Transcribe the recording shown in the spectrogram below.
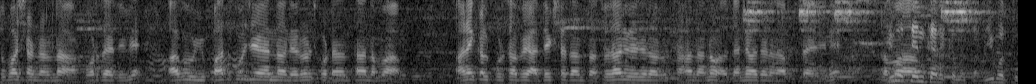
ಶುಭಾಶಯಗಳನ್ನು ಕೋರ್ತಾ ಇದ್ದೀವಿ ಹಾಗೂ ಈ ಪಾದಪೂಜೆಯನ್ನು ನೆರವೇರಿಸಿಕೊಟ್ಟಂಥ ನಮ್ಮ ಆನೇಕಲ್ ಪುರಸಭೆ ಅಧ್ಯಕ್ಷರಾದಂಥ ಸುಧಾ ನಿರಂಜನ್ ಅವರು ಸಹ ನಾನು ಧನ್ಯವಾದಗಳನ್ನು ಅರ್ಪಿಸ್ತಾ ಇದ್ದೀನಿ. ನಮ್ಮ ಇವತ್ತೇನು ಕಾರ್ಯಕ್ರಮ ಸರ್? ಇವತ್ತು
